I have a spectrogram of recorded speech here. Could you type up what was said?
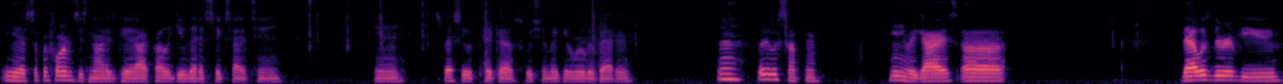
Yeah, so performance is not as good. I'd probably give that a 6 out of 10. Yeah, especially with pickups, we should make it a little bit better. Eh, but it was something. Anyway, guys, uh, that was the review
